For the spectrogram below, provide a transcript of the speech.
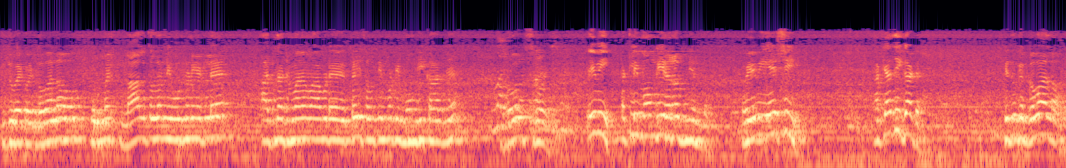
કીધું ભાઈ કોઈ દવા લાવો. સુરમઈ લાલ કલરની ઊંટણી એટલે આજના જમાનામાં આપણે કઈ સૌથી મોટી મોંઘી કાર છે? Rolls Royce. એવી આટલી મોંઘી અરબની અંદર. હવે એવી એસી આ ક્યાંથી કાઢે? કીધું કે ગવા લાવો.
